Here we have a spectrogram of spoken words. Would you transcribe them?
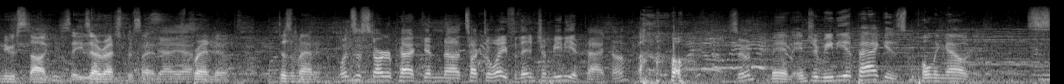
new stock. You say he's at rest percent. Yeah, yeah. Brand new. Doesn't matter. When's the starter pack getting uh, tucked away for the intermediate pack, huh? Soon? Man, intermediate pack is pulling out s-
